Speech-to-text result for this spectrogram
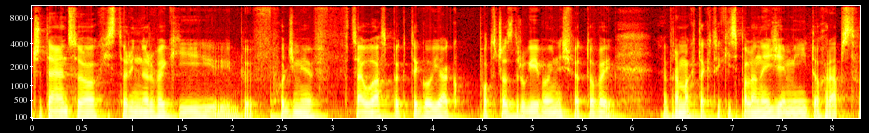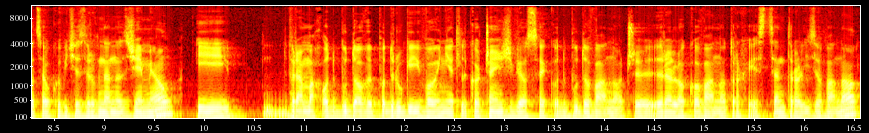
czytając o historii Norwegii, wchodzimy w cały aspekt tego, jak podczas II wojny światowej w ramach taktyki spalonej ziemi to hrabstwo całkowicie zrównane z ziemią i w ramach odbudowy po II wojnie tylko część wiosek odbudowano czy relokowano, trochę je scentralizowano,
